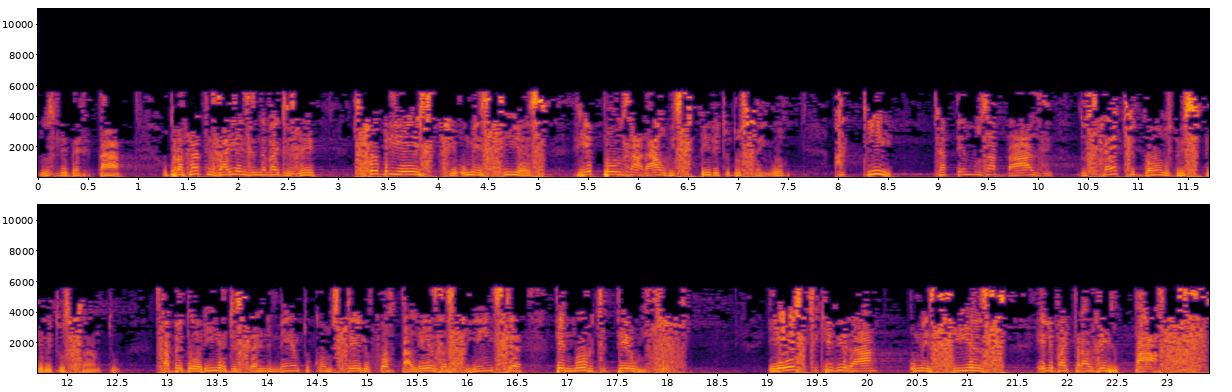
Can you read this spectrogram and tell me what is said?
nos libertar. O profeta Isaías ainda vai dizer: sobre este, o Messias, repousará o Espírito do Senhor. Aqui já temos a base dos sete dons do Espírito Santo: sabedoria, discernimento, conselho, fortaleza, ciência, temor de Deus. E este que virá, o Messias, ele vai trazer paz.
